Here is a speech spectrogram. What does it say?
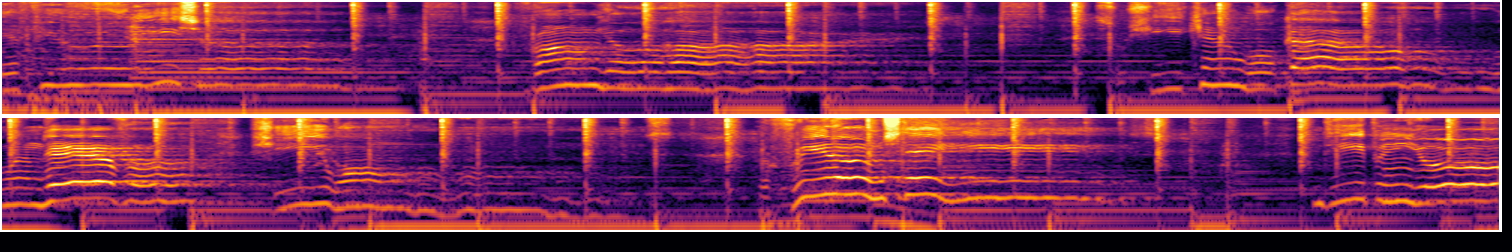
If you release her from your heart, so she can walk out whenever she wants, her freedom stays deep in your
